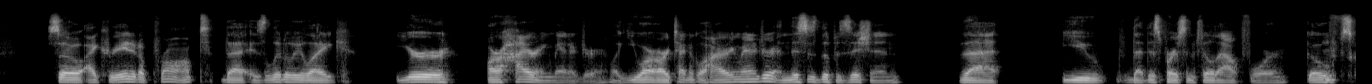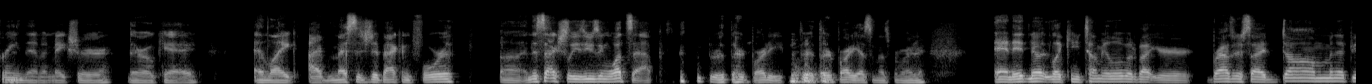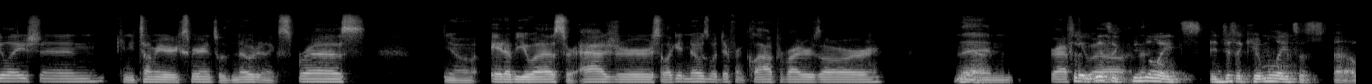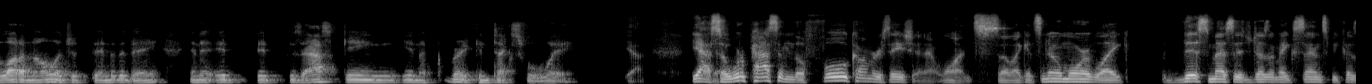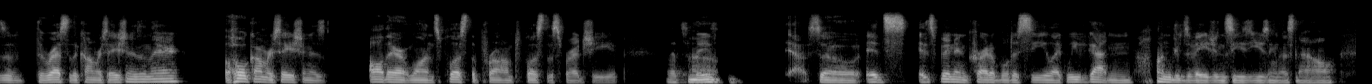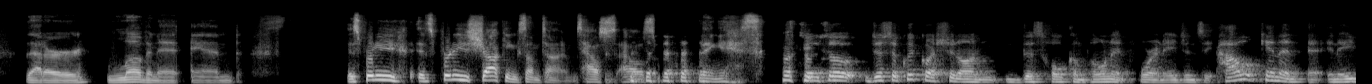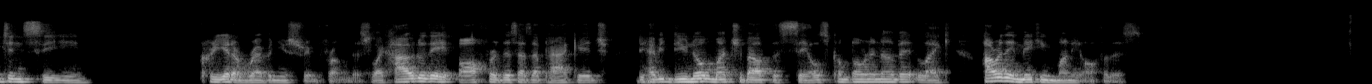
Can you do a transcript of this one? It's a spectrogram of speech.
So I created a prompt that is literally like, you're our hiring manager. Like you are our technical hiring manager. And this is the position that you that this person filled out for. Go Mhm. screen them and make sure they're okay. And like I messaged it back and forth. Uh, and this actually is using WhatsApp through a third party, through a third party SMS provider and it knows like can you tell me a little bit about your browser side dom manipulation can you tell me your experience with node and express you know aws or azure so like it knows what different cloud providers are Yeah. then So it graphql just accumulates, it just accumulates a lot of knowledge at the end of the day. And it, it, it is asking in a very contextual way. yeah Yeah. so we're passing the full conversation at once so like it's no more of like this message doesn't make sense because of the rest of the conversation isn't there the whole conversation is all there at once plus the prompt plus the spreadsheet That's Um, amazing. Yeah so it's it's been incredible to see like we've gotten hundreds of agencies using this now that are loving it and it's pretty it's pretty shocking sometimes how how thing is So, so just a quick question on this whole component for an agency. How can an, an agency create a revenue stream from this? Like, how do they offer this as a package? Do have you, do you know much about the sales component of it? Like, how are they making money off of this?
